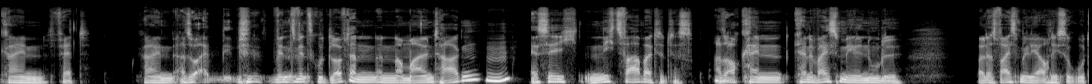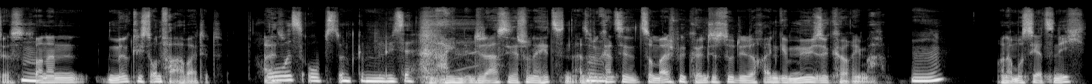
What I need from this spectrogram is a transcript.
kein Fett. Kein, also wenn es gut läuft an, an normalen Tagen, mhm. esse ich nichts Verarbeitetes. Also auch kein, keine Weißmehlnudel weil das Weißmehl ja auch nicht so gut ist, hm. sondern möglichst unverarbeitet. Also, Rohes Obst und Gemüse. Nein, du darfst es ja schon erhitzen. Also hm. du kannst dir zum Beispiel könntest du dir doch ein Gemüsecurry machen. Mhm. Und da musst du jetzt nicht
